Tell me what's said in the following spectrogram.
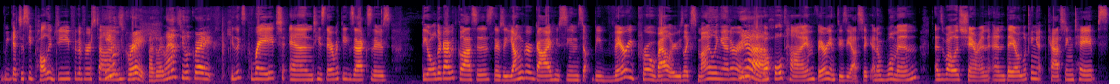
we get to see Paulie G for the first time. He looks great, by the way. Lance, you look great. He looks great, and he's there with the execs. There's the older guy with glasses. There's a younger guy who seems to be very pro Valerie. He's like smiling at her and Yeah. the whole time, very enthusiastic, and a woman as well as Sharon, and they are looking at casting tapes.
